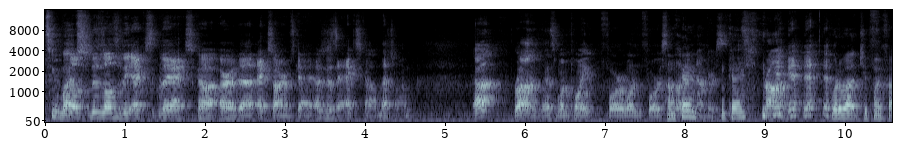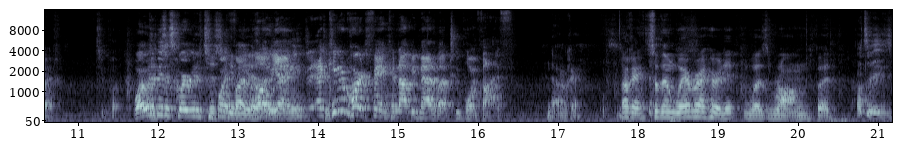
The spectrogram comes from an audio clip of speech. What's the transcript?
too Well, much. this is also the X, the XCOM or the Ex-Arms guy. I was gonna say XCOM. That's wrong. Ah, wrong. That's 1.414 some Okay. other numbers. Okay. Wrong. What about two point five? Two point- Why would it be the square root of Just 2.5? give me a- What Oh yeah, a Kingdom Hearts fan cannot be mad about 2.5. No. Okay. Okay. So then wherever I heard it was wrong, but Also, it's,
